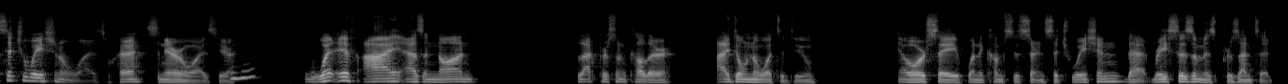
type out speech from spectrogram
Situational wise, okay? Scenario wise here. Mm-hmm. What if I, as a non black person of color, I don't know what to do? Or say when it comes to a certain situation that racism is presented.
